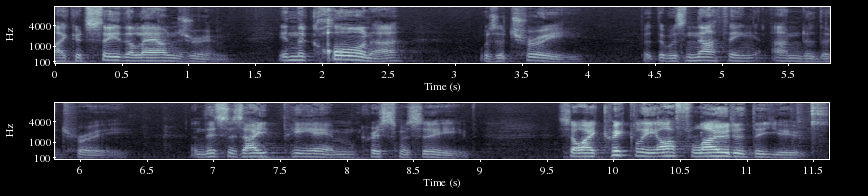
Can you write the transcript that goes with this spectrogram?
I could see the lounge room. In the corner was a tree, but there was nothing under the tree. And this is 8 p.m. Christmas Eve. So I quickly offloaded the ute.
